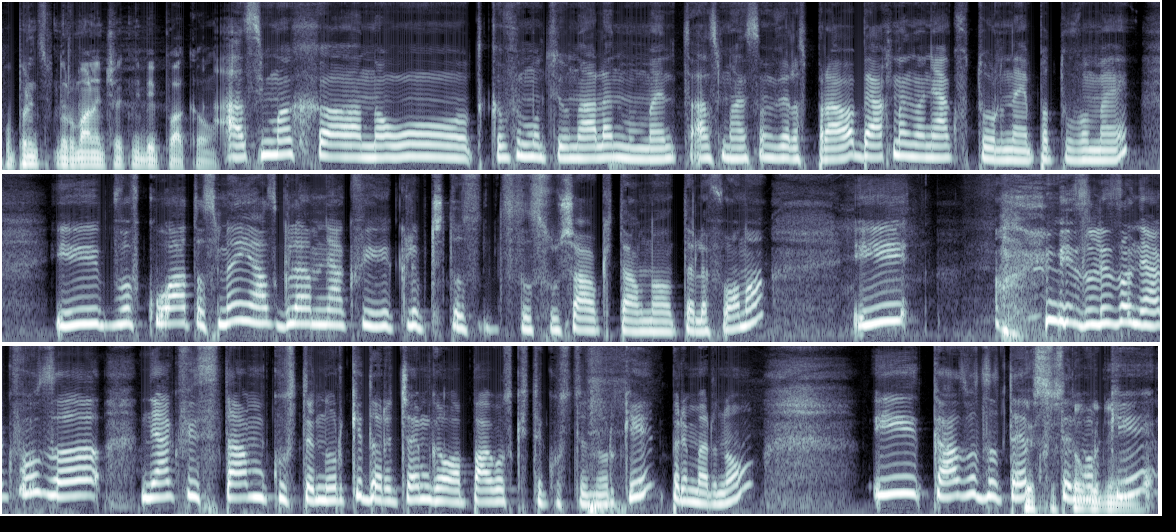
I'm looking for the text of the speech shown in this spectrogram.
по принцип нормален човек не би плакал. Аз имах а, много такъв емоционален момент. Аз май съм ви разправя. Бяхме на някакво турне, пътуваме. И в колата сме и аз гледам някакви клипчета с, с слушалки там на телефона. И ми излиза някакво за някакви си там костенурки, да речем галапагоските костенурки, примерно. И казват за Те тези са 100 години. костенурки.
